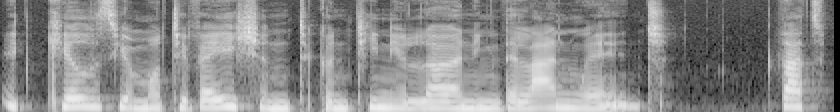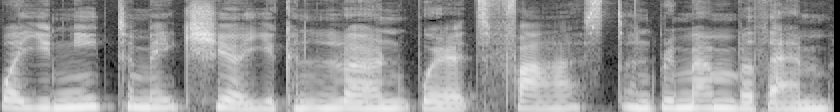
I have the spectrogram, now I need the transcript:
It kills your motivation to continue learning the language. That's why you need to make sure you can learn words fast and remember them.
